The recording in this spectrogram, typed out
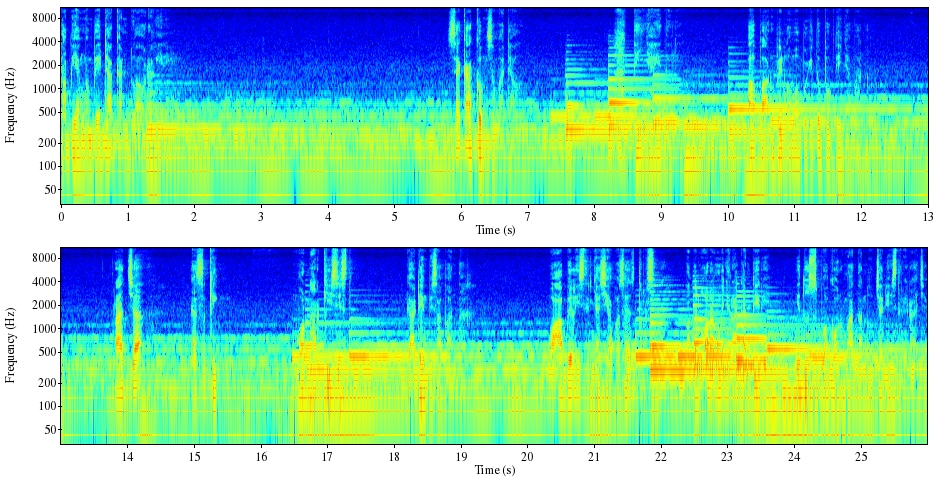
Tapi yang membedakan dua orang ini, saya kagum sama Daud. Hatinya itu loh. Ah, Pak Rubin ngomong begitu buktinya mana? Raja as king, monarki sistem, gak ada yang bisa bantah. Mau ambil istrinya siapa saja terserah. Bahkan orang menyerahkan diri. Itu sebuah kehormatan untuk jadi istri raja.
